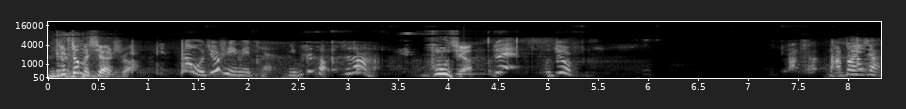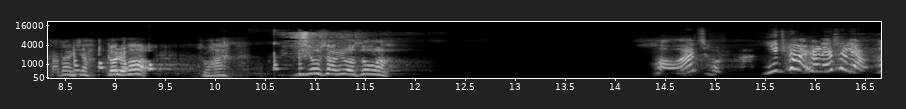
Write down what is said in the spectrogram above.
你就这么现实啊？那我就是因为钱，你不是早就知道吗？肤浅。对，我就是。打断一下，打断一下，干什么？楚涵，你又上热搜了。好啊，乔楚涵，你一天晚上连睡两个。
